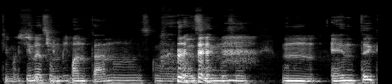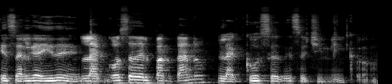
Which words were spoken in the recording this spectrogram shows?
¿Te imaginas un Xochimilco. pantano? ¿no? Es como así, no sé, un ente que salga ahí de La cosa del pantano. la cosa de Xochimilco.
